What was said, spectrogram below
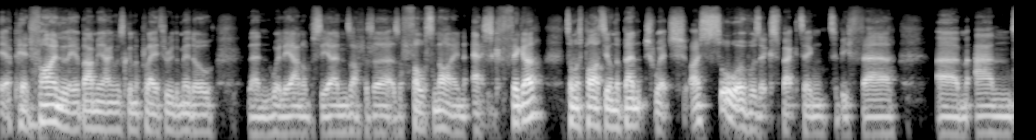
It appeared finally Aubameyang was going to play through the middle. Then Willian obviously ends up as a, as a false nine esque figure. Thomas Partey on the bench, which I sort of was expecting to be fair. Um, and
